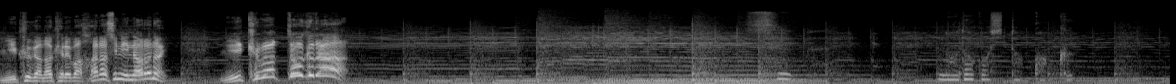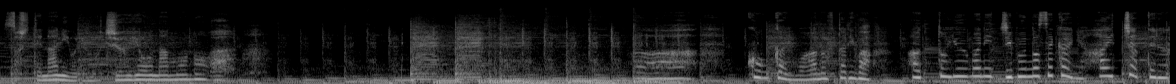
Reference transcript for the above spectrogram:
肉がなければ話にならない。肉はどこだ？スープ。喉越しとコク。そして何よりも重要なものは。ああ今回もあの二人はあっという間に自分の世界に入っちゃってる。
